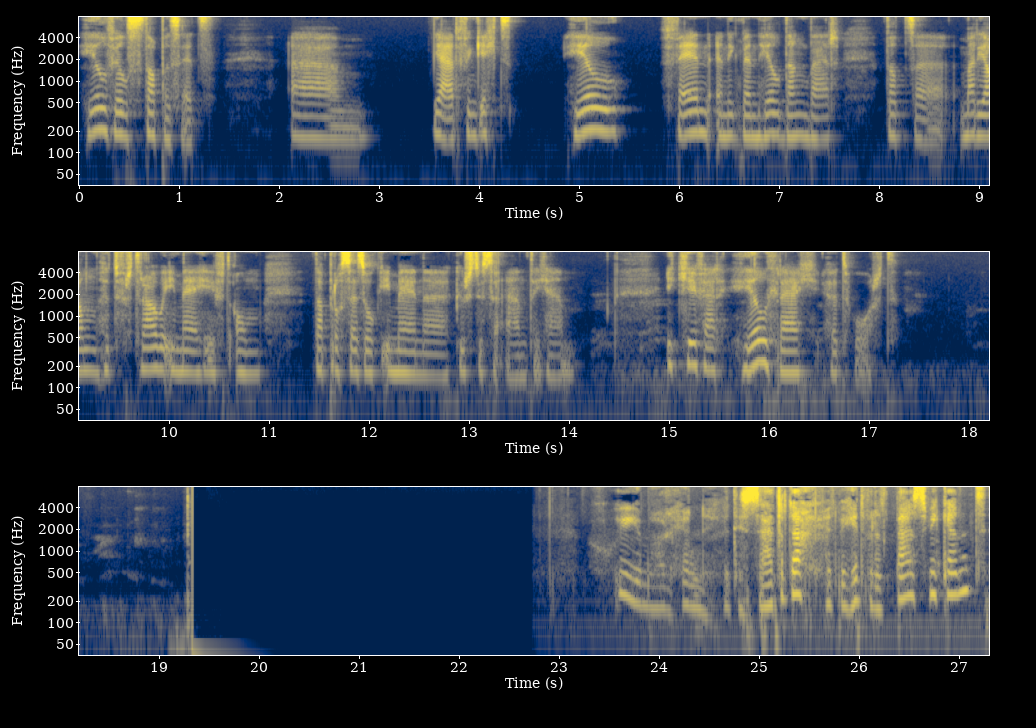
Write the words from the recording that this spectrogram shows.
heel veel stappen zet. Uh, ja, dat vind ik echt heel fijn en ik ben heel dankbaar dat uh, Marianne het vertrouwen in mij heeft om dat proces ook in mijn uh, cursussen aan te gaan. Ik geef haar heel graag het woord. Goedemorgen, het is zaterdag, het begin van het paasweekend.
